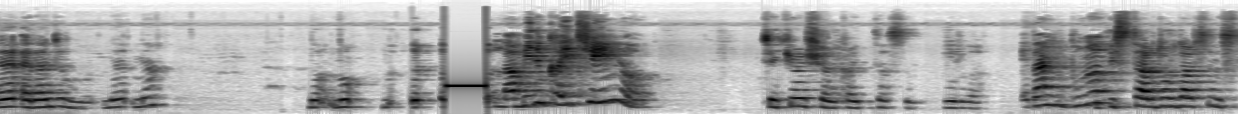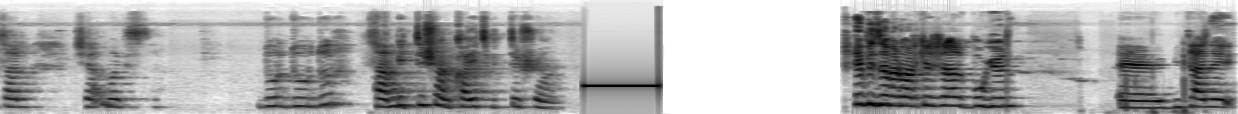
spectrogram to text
He Erencil mı? Ne? Ne? No, no, no. Lan benim kayıt şeyim yok. Çekiyorsun şu an kayıttasın. Burada. E ben bunu İster dur dersin ister şey yapmak ister. dur dur dur. Sen bitti şu an. Kayıt bitti şu an. Hepinize merhaba arkadaşlar. Bugün eee, bir tane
